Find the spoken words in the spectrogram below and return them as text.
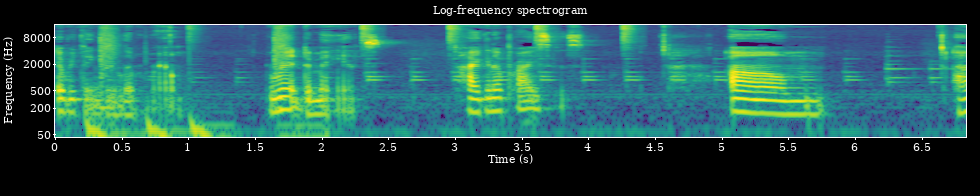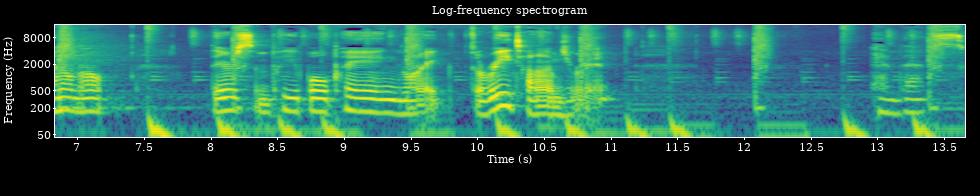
everything we live around. Rent demands, hiking up prices. Um, I don't know. There's some people paying like three times rent. And that's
